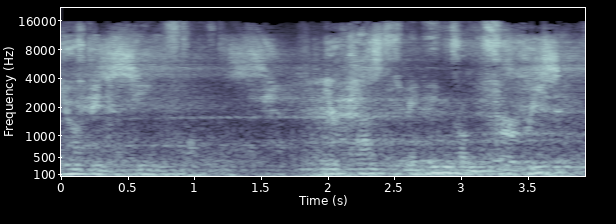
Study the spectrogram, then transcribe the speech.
You have been deceived. Your past has been hidden from you for a reason.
